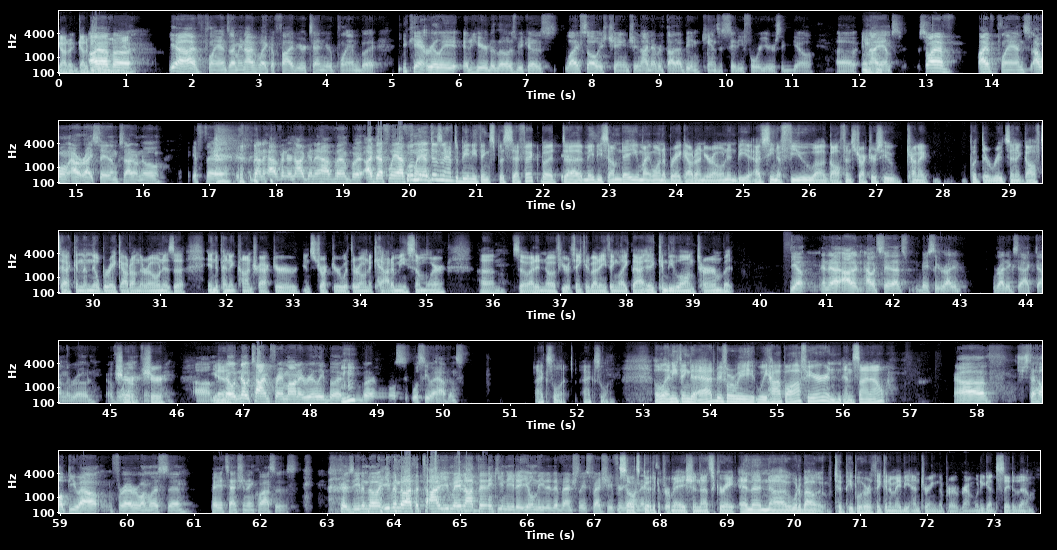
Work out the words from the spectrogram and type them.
Got to got to be. I have going, uh yeah, I have plans. I mean, I have like a five year, ten year plan, but you can't really adhere to those because life's always changing. I never thought I'd be in Kansas City four years ago, uh, and I Mhm. am. So I have I have plans. I won't outright say them because I don't know if they're if they're gonna have them or not gonna have them. But I definitely have Well, plans. it doesn't have to be anything specific, but uh, maybe someday you might want to break out on your own and be. I've seen a few uh, golf instructors who kind of put their roots in at GolfTec, and then they'll break out on their own as a independent contractor instructor with their own academy somewhere. Um, so I didn't know if you were thinking about anything like that. It can be long term, but Yep, and I, I would I would say that's basically right right exact down the road of Sure, sure. Um, Yeah. No no time frame on it really, but Mhm. but we'll see, we'll see what happens. excellent, excellent. Well, anything to add before we we hop off here and and sign out? Uh, just to help you out for everyone listening, pay attention in classes. Because even though even though at the time you may not think you need it, you'll need it eventually, especially if you're so it's good into- information that's great and then uh, what about to people who are thinking of maybe entering the program what do you got to say to them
